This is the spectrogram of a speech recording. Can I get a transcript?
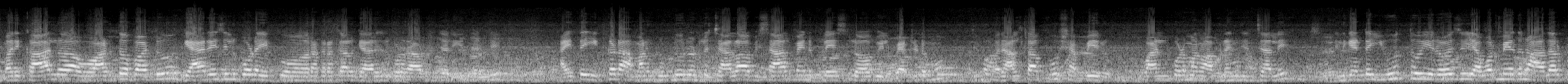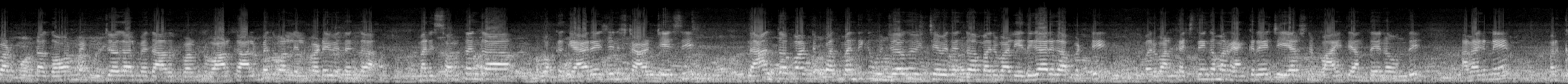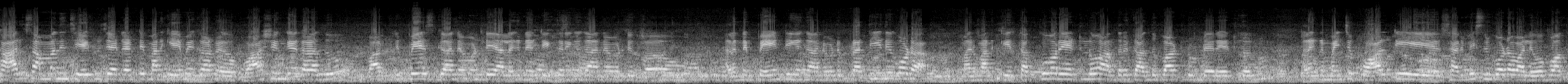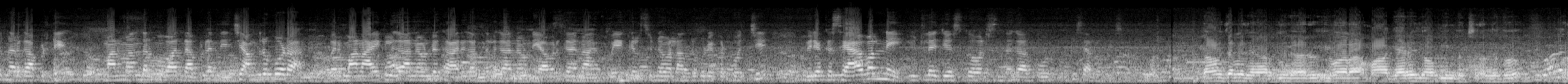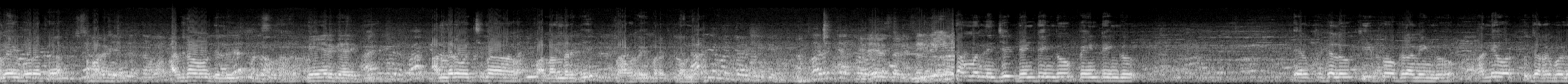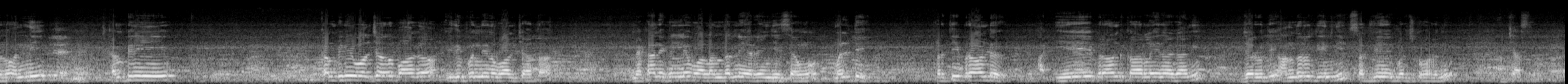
మరి కార్లు వాటితో పాటు గ్యారేజీలు కూడా ఎక్కువ రకరకాల గ్యారేజీలు కూడా రావడం జరిగిందండి. అయితే ఇక్కడ మన గుంటూరు రోడ్లో చాలా విశాలమైన ప్లేస్లో వీళ్ళు పెట్టడము. మరి అల్తాఫ్ షబీరు వాళ్ళని కూడా మనం అభినందించాలి. ఎందుకంటే యూత్ ఈరోజు ఎవరి మీదనూ ఆధారపడకుండా గవర్నమెంట్ ఉద్యోగాల మీద ఆధారపడకుండా వాళ్ళ కాళ్ళ మీద వాళ్ళు నిలబడే విధంగా మరి సొంతంగా ఒక గ్యారేజీని స్టార్ట్ చేసి దాంతోపాటు పది మందికి ఉద్యోగం ఇచ్చే విధంగా మరి వాళ్ళు ఎదిగారు కాబట్టి మరి వాళ్ళు ఖచ్చితంగా మనం ఎంకరేజ్ చేయాల్సిన బాధ్యత ఎంతైనా ఉంది. అలాగనే మరి కారుకి సంబంధించి ఏ టు అంటే మనకి ఏమీ కాదు వాషింగే కాదు వాటి రిపేర్స్ కానివ్వండి అలాగే టిక్కరింగ్ కానివ్వండి అలాగే పెయింటింగ్ కానివ్వండి ప్రతిదీ కూడా మరి మనకి తక్కువ రేట్లో అందరికి అందుబాటులో ఉండే రేట్లను అలాగే మంచి క్వాలిటీ సర్వీస్ని కూడా వాళ్ళు ఇవ్వబోతున్నారు కాబట్టి మనమందరం వారిని అభినందించి అందరూ కూడా మరి మా నాయకులు కానివ్వండి కార్యకర్తలు కానివ్వండి ఎవరికైనా వెహికల్స్ ఉండే వాళ్ళందరూ కూడా ఇక్కడికి వచ్చి వీరి యొక్క సేవల్ని యూటిలైజ్ చేసుకోవాల్సిందిగా కోరుకుంటూ సెలవు తీసుకుంటున్నాను రామచంద్ర జనార్దన్ గారు ఇవాళ మా గ్యారేజ్ ఓపెనింగ్ వచ్చినందుకు హృదయపూర్వక అభినందనలు తెలియజేస్తున్నాను మేయర్ గారికి అందరూ వచ్చిన వాళ్ళందరికీ నా హృదయపూర్వక సంబంధించి denting painting electrical key programming అన్ని వర్క్ జరగబడదు అన్ని కంపెనీ కంపెనీ వాళ్ళ చేత బాగా ఇది పొందిన వాళ్ళ చేత మెకానికల్ని వాళ్ళందరినీ అరేంజ్ చేసాము మల్టీ ప్రతి బ్రాండ్ ఏ బ్రాండ్ కార్లు అయినా కానీ జరుగుతాయి. అందరూ దీన్ని సద్వినియోగపరచుకోవాలని చేస్తున్నాం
